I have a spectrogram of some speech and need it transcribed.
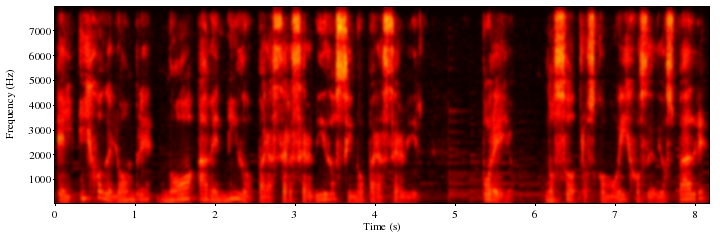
El Hijo del Hombre no ha venido para ser servido, sino para servir. Por ello, nosotros como hijos de Dios Padre,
